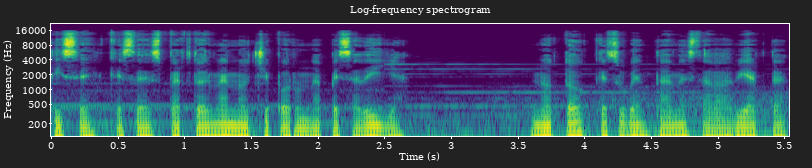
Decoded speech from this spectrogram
Dice que se despertó en la noche por una pesadilla. Notó que su ventana estaba abierta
